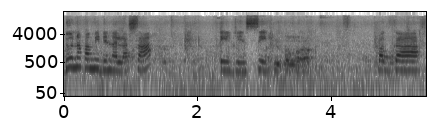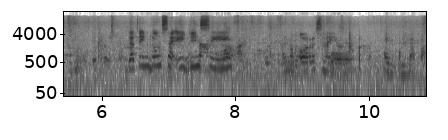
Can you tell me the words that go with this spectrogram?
Doon na kami dinala sa agency. Pagka dating doon sa agency, anong oras na yun? Ay, pangga pa.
